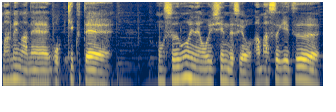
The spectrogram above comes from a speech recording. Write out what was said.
豆がね大きくてもうすごいね美味しいんですよ甘すぎず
